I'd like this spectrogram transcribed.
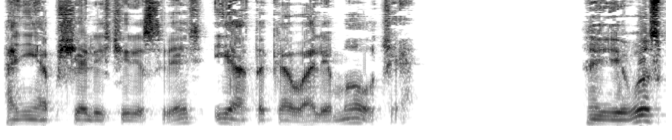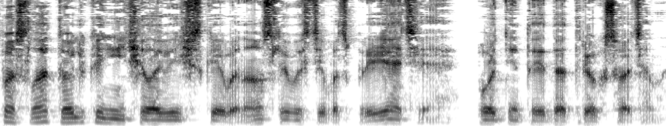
Они общались через связь и атаковали молча. Его спасла только нечеловеческая выносливость и восприятие, поднятые до трех сотен,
